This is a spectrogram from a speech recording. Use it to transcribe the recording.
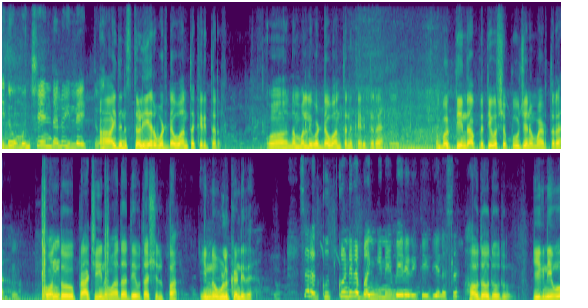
ಇದು ಮುಂಚೆಯಿಂದಲೂ ಇಲ್ಲೇ ಇತ್ತು. ಇದನ್ನು ಸ್ಥಳೀಯರು ಒಡ್ಡವ್ವ ಅಂತ ಕರೀತಾರೆ. ಆ, ನಮ್ಮಲ್ಲಿ ಒಡ್ಡವ್ವ ಅಂತಲೇ ಕರೀತಾರೆ. ಭಕ್ತಿಯಿಂದ ಪ್ರತಿ ವರ್ಷ ಪೂಜೆನೂ ಮಾಡ್ತಾರೆ. ಒಂದು ಪ್ರಾಚೀನವಾದ ದೇವತಾ ಶಿಲ್ಪ ಇನ್ನೂ ಉಳ್ಕೊಂಡಿದೆ. ಸರ್ ಅದು ಕುತ್ಕೊಂಡಿರೋ ಭಂಗಿನೇ ಬೇರೆ ರೀತಿ ಇದೆಯಲ್ಲ ಸರ್? ಹೌದೌದೌದು. ಈಗ ನೀವು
